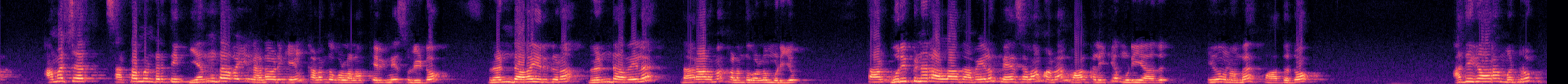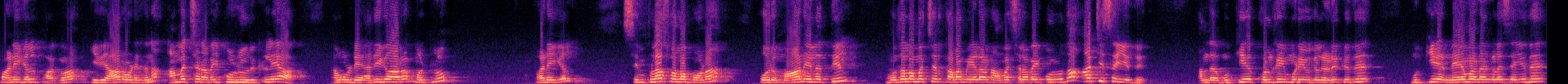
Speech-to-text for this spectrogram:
அமைச்சர் சட்டமன்றத்தின் எந்த அவை நடவடிக்கையும் கலந்து கொள்ளலாம் ஏற்கனவே சொல்லிட்டோம். ரெண்டு அவை இருக்குன்னா ரெண்டு அவையில தாராளமாக கலந்து கொள்ள முடியும். தான் உறுப்பினர் அல்லாத அவையிலும் பேசலாம் ஆனால் வாக்களிக்க முடியாது. இதுவும் நம்ம பார்த்துட்டோம். அதிகாரம் மற்றும் பணிகள் பார்க்கலாம். இது யாரோடையதுன்னா அமைச்சரவை குழு இருக்கு இல்லையா? அவங்களுடைய அதிகாரம் மற்றும் பணிகள். சிம்பிளா சொல்ல போனா ஒரு மாநிலத்தில் முதலமைச்சர் தலைமையிலான அமைச்சரவை குழு தான் ஆட்சி செய்யுது. அந்த முக்கிய கொள்கை முடிவுகள் எடுக்குது. முக்கிய நியமனங்களை செய்து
